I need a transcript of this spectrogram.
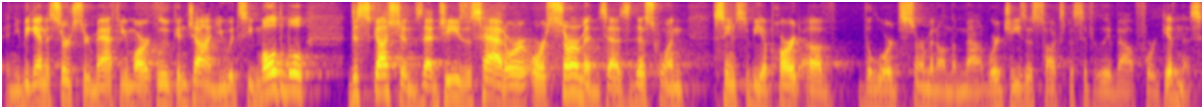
And you began to search through Matthew, Mark, Luke, and John, you would see multiple discussions that Jesus had, or, or sermons, as this one seems to be a part of the Lord's Sermon on the Mount, where Jesus talks specifically about forgiveness.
